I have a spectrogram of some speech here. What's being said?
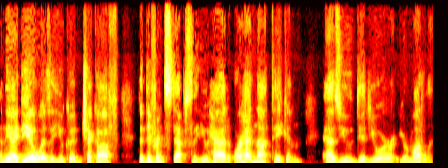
And the idea was that you could check off the different steps that you had or had not taken as you did your, your modeling.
